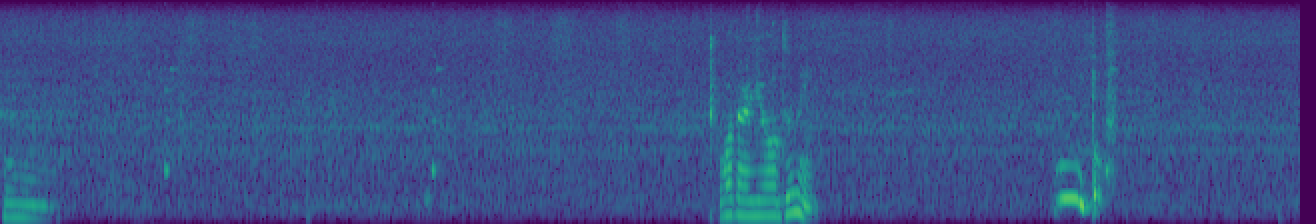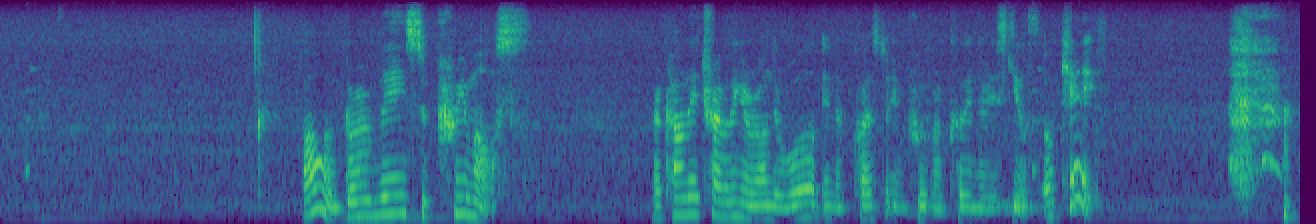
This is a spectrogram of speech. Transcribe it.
hmm. What are you all doing? Mm. Oh, gourmet supremos. We're currently traveling around the world in a quest to improve our culinary skills. Okay.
